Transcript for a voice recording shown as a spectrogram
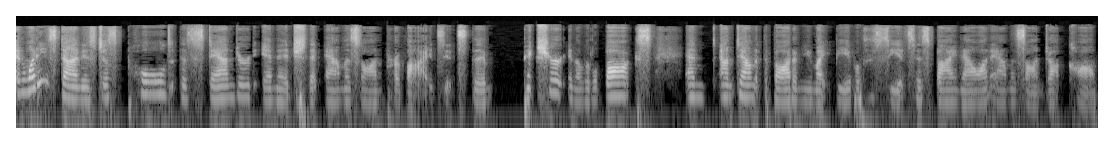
And what he's done is just pulled the standard image that Amazon provides. It's the picture in a little box, and down at the bottom you might be able to see it says buy now on amazon.com.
